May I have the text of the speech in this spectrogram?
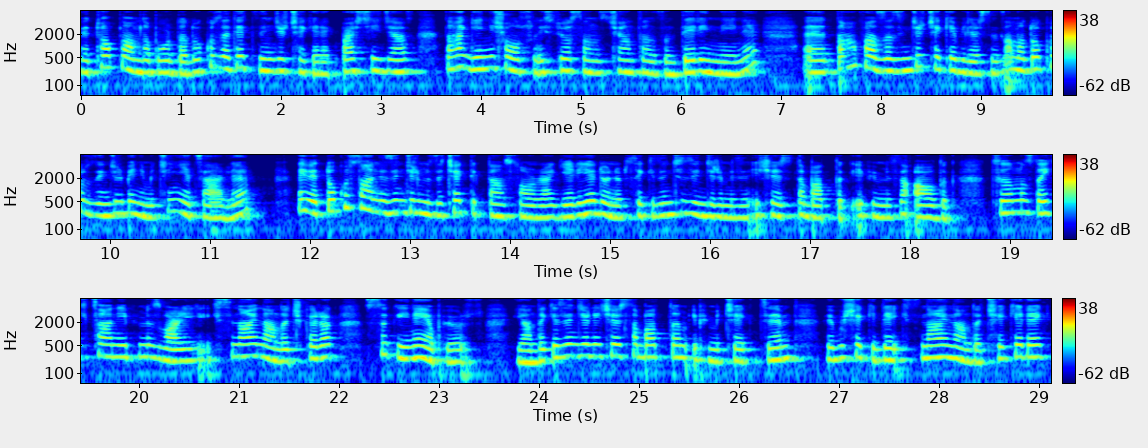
Ve toplamda burada 9 adet zincir çekerek başlayacağız. Daha geniş olsun istiyorsanız çantanızın derinliğini daha fazla zincir çekebilirsiniz. Ama 9 zincir benim için yeterli. Evet 9 tane zincirimizi çektikten sonra geriye dönüp 8. zincirimizin içerisine battık. ipimizi aldık. Tığımızda 2 tane ipimiz var. İkisini aynı anda çıkarak sık iğne yapıyoruz. Yandaki zincirin içerisine battım. ipimi çektim. Ve bu şekilde ikisini aynı anda çekerek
